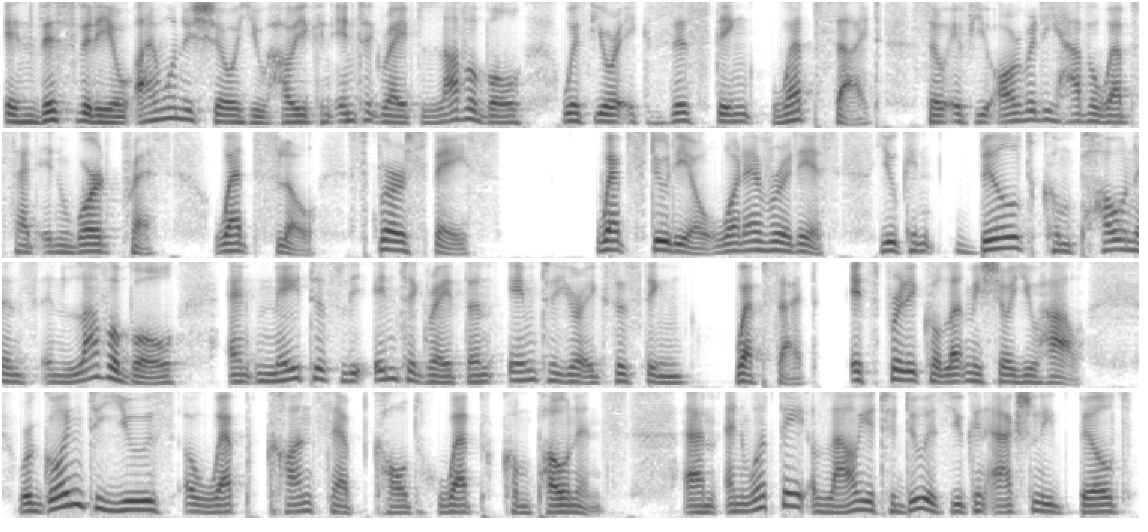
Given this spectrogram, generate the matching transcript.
In this video, I want to show you how you can integrate Lovable with your existing website. So if you already have a website in WordPress, Webflow, Squarespace, Web Studio, whatever it is, you can build components in Lovable and natively integrate them into your existing website. It's pretty cool. Let me show you how we're going to use a web concept called web components. Um, and what they allow you to do is you can actually build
